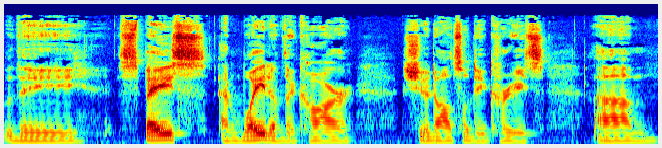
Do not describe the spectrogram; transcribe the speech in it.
the space and weight of the car should also decrease. Um,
